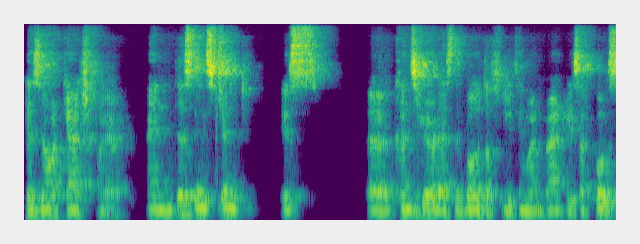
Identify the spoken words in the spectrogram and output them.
does not catch fire. And this instant is uh, considered as the birth of lithium-ion batteries. Of course,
